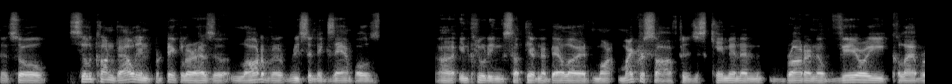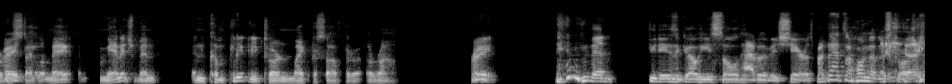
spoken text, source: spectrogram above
And so Silicon Valley in particular has a lot of uh, recent examples, uh, including Satya Nadella at Microsoft, who just came in and brought in a very collaborative right. style of ma- management and completely turned Microsoft around. Right. And then a few days ago, he sold half of his shares, but that's a whole nother story.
